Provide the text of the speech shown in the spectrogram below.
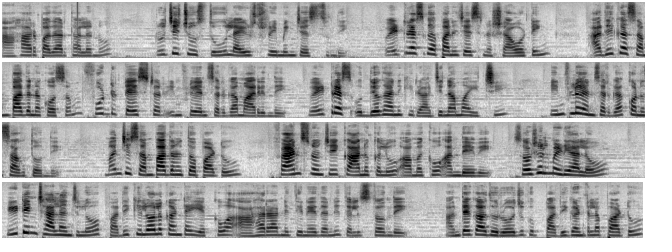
ఆహార పదార్థాలను రుచి చూస్తూ లైవ్ స్ట్రీమింగ్ చేస్తుంది. వెయిట్రెస్గా పనిచేసిన షావోటింగ్ అధిక సంపాదన కోసం ఫుడ్ టేస్టర్ ఇన్ఫ్లుయెన్సర్గా మారింది. వెయిట్రెస్ ఉద్యోగానికి రాజీనామా ఇచ్చి ఇన్ఫ్లుయెన్సర్గా కొనసాగుతోంది. మంచి సంపాదనతో పాటు ఫ్యాన్స్ నుంచి కానుకలు ఆమెకు అందేవి. సోషల్ మీడియాలో ఈటింగ్ ఛాలెంజ్లో పది కిలోల కంటే ఎక్కువ ఆహారాన్ని తినేదని తెలుస్తోంది. అంతేకాదు రోజుకు పది గంటల పాటు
